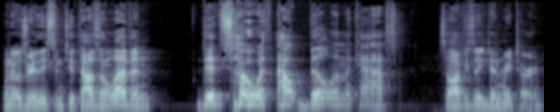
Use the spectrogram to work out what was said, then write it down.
when it was released in 2011, did so without Bill in the cast. So obviously he didn't return.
